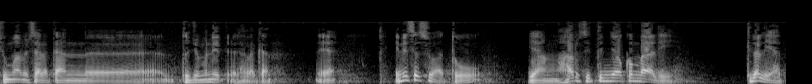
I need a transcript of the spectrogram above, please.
Cuma misalkan eh, 7 menit misalkan ya. Ini sesuatu yang harus ditinjau kembali. Kita lihat.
